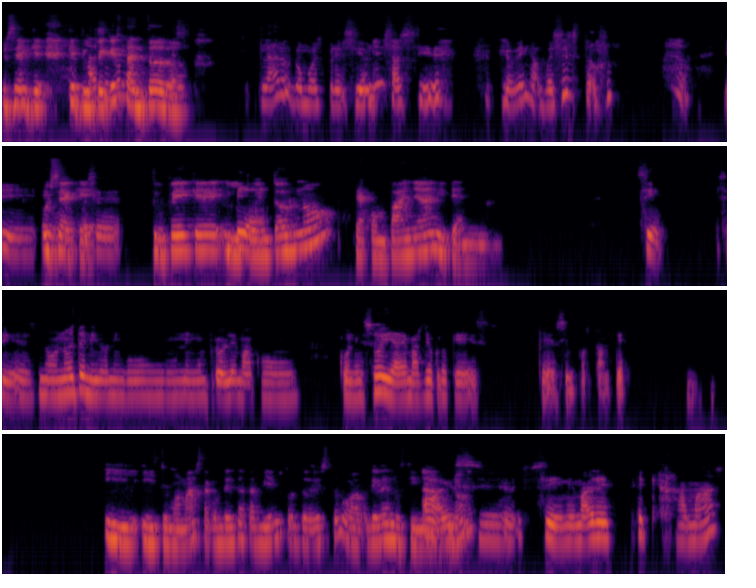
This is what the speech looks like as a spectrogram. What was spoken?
O sea, que, que tu Así peque está en todo. es, claro, como expresiones así de, de, venga, pues esto. Y, O y sea bueno, pues que eh, tu peque y tu entorno te acompañan y te animan. sí, sí, es, no, no he tenido ningún, ningún problema con, con eso y además yo creo que es, que es importante. ¿Y, y tu mamá está contenta también con todo esto? O debe alucinar, Ay, ¿no? sí, sí, mi madre dice que jamás,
